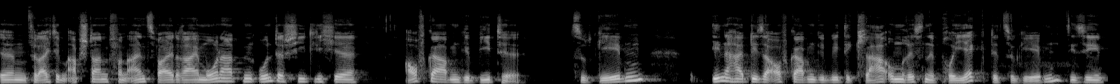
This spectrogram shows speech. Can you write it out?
ähm, vielleicht im Abstand von ein, zwei, drei Monaten unterschiedliche Aufgabengebiete zu geben, innerhalb dieser Aufgabengebiete klar umrissene Projekte zu geben, die sie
